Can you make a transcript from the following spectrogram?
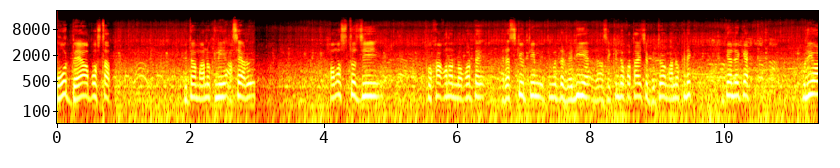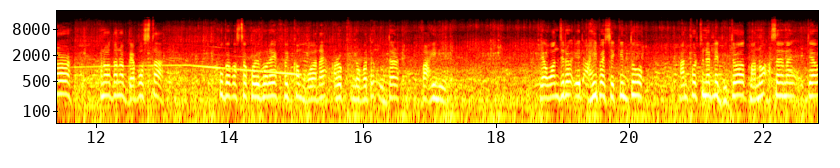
বহুত বেয়া অৱস্থাত ভিতৰত মানুহখিনি আছে আৰু সমস্ত যি প্ৰশাসনৰ লগতে ৰেস্কিউ টীম ইতিমধ্যে ৰেডি আছে। কিন্তু কথা হৈছে ভিতৰৰ মানুহখিনিক এতিয়ালৈকে পুলিচৰ কোনো ধৰণৰ ব্যৱস্থা সুব্যৱস্থা কৰিবলৈ সক্ষম হোৱা নাই আৰু লগতে উদ্ধাৰ বাহিনীয়ে। এতিয়া ওৱান জিৰ' এইট আহি পাইছে কিন্তু আনফৰ্চুনেটলি ভিতৰত মানুহ আছেনে নাই এতিয়াও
